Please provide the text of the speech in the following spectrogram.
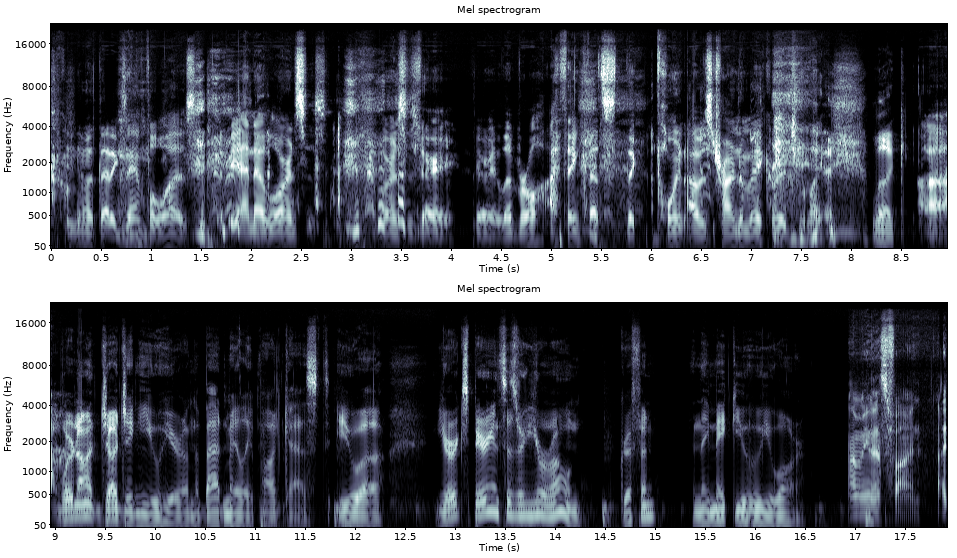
I don't know what that example was. Yeah, no, Lawrence is Lawrence is very, very liberal. I think that's the point I was trying to make originally. Look, Uh, we're not judging you here on the Bad Melee podcast. You, uh, your experiences are your own, Griffin, and they make you who you are. I mean, that's fine. I,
